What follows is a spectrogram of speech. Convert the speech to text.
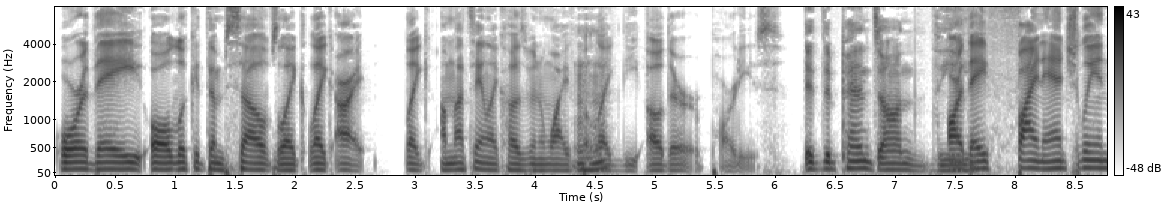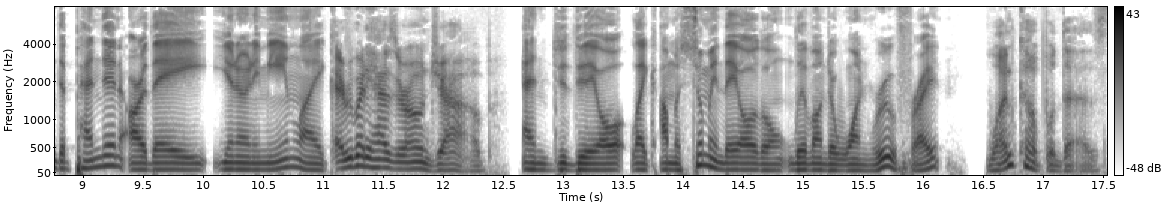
or they all look at themselves like, like, all right, like I'm not saying like husband and wife, but Mhm. like the other parties. it depends on the. Are they financially independent? Are they, you know what I mean? Like, Everybody has their own job. And do they all like? I'm assuming they all don't live under one roof, right? One couple does.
